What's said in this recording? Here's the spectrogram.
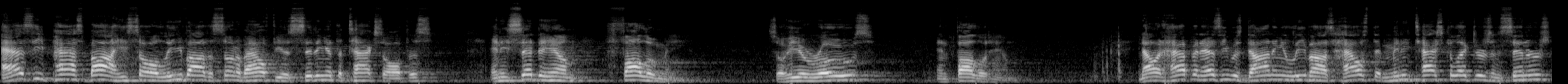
As he passed by, he saw Levi the son of Alphaeus sitting at the tax office, and he said to him, Follow me. So he arose and followed him. Now it happened as he was dining in Levi's house that many tax collectors and sinners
